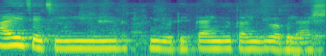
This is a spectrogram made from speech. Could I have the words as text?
ഹായ് ചേച്ചി beauty thank you thank you Abhilash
